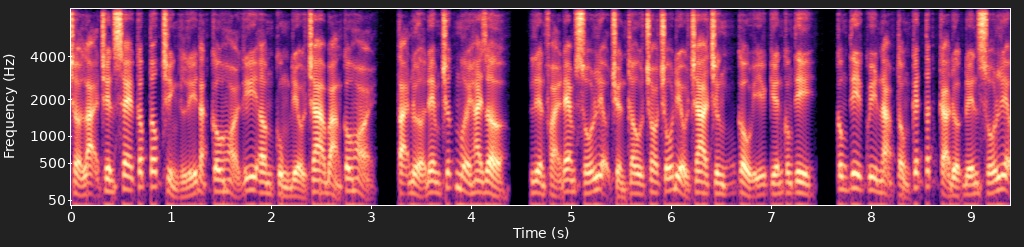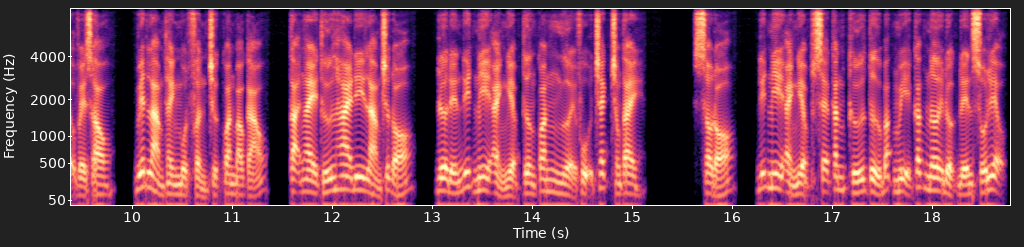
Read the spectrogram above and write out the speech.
trở lại trên xe cấp tốc chỉnh lý đặt câu hỏi ghi âm cùng điều tra bảng câu hỏi tại nửa đêm trước 12 giờ liền phải đem số liệu truyền thâu cho chỗ điều tra trưng cầu ý kiến công ty công ty quy nạp tổng kết tất cả được đến số liệu về sau biết làm thành một phần trực quan báo cáo tại ngày thứ hai đi làm trước đó đưa đến Disney ảnh nghiệp tương quan người phụ trách trong tay. Sau đó, Disney ảnh nghiệp sẽ căn cứ từ Bắc Mỹ các nơi được đến số liệu,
